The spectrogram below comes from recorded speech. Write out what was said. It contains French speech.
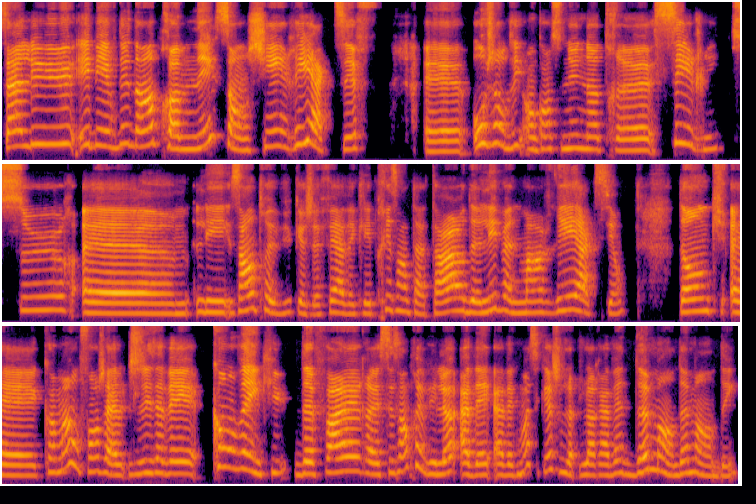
Salut et bienvenue dans Promener son chien réactif. Euh, aujourd'hui, on continue notre euh, série sur euh, les entrevues que je fais avec les présentateurs de l'événement Réaction. Donc, comment au fond, je les avais convaincus de faire ces entrevues-là avec, avec moi, c'est que je leur avais demandé.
